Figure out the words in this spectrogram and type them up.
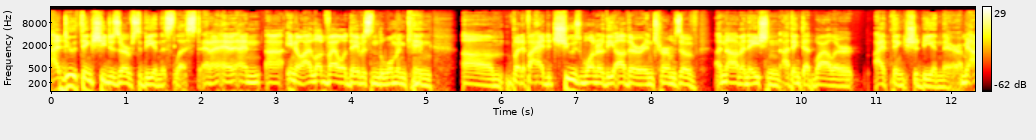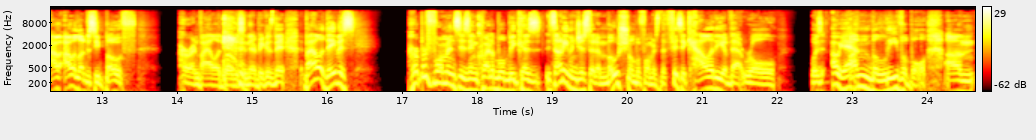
I do think she deserves to be in this list. And I and, and uh, you know I loved Viola Davis and The Woman King. Um, but if I had to choose one or the other in terms of a nomination, I think that Weiler I think should be in there. I mean, I, I would love to see both her and Viola Davis in there because they Viola Davis her performance is incredible because it's not even just an emotional performance the physicality of that role was Oh, yeah. unbelievable um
